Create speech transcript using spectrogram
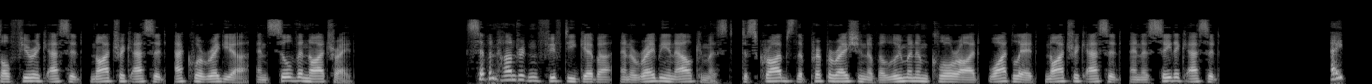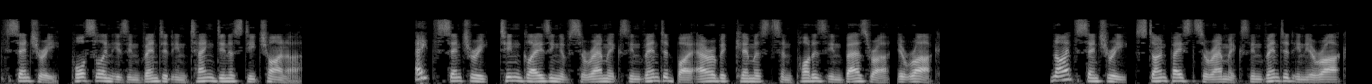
sulfuric acid, nitric acid, aqua regia, and silver nitrate. 750 Geber, an Arabian alchemist, describes the preparation of aluminum chloride, white lead, nitric acid, and acetic acid. 8th century, porcelain is invented in Tang dynasty China. 8th century, tin glazing of ceramics invented by Arabic chemists and potters in Basra, Iraq. 9th century, stonepaste ceramics invented in Iraq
